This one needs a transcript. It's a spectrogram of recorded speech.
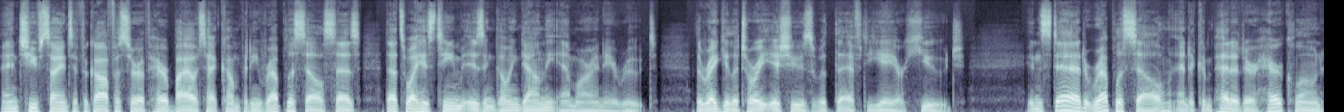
and Chief Scientific Officer of hair biotech company RepliCel, says that's why his team isn't going down the mRNA route. The regulatory issues with the FDA are huge. Instead, RepliCel and a competitor, HairClone,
